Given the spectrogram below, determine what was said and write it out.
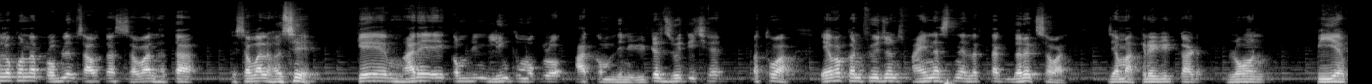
લોકોના પ્રોબ્લેમ્સ આવતા સવાલ હતા, કે સવાલ હશે કે મારે એ કંપનીની લિંક મોકલો, આ કંપનીની ડિટેલ્સ જોઈતી છે? અથવા એવા કન્ફ્યુઝન ફાઇનાન્સને લગતા દરેક સવાલ, જેમાં ક્રેડિટ કાર્ડ લોન પીએફ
